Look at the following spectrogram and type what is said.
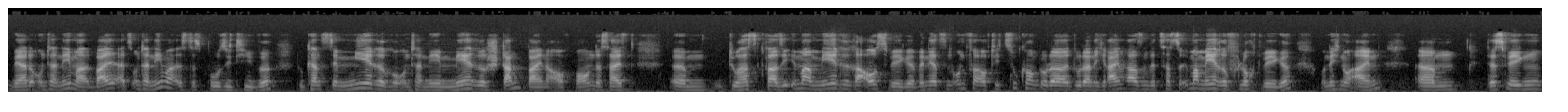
werde Unternehmer, weil als Unternehmer ist das Positive, du kannst dir mehrere Unternehmen, mehrere Standbeine aufbauen. Das heißt, ähm, du hast quasi immer mehrere Auswege. Wenn jetzt ein Unfall auf dich zukommt oder du da nicht reinrasen willst, hast du immer mehrere Fluchtwege und nicht nur einen. Ähm, deswegen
